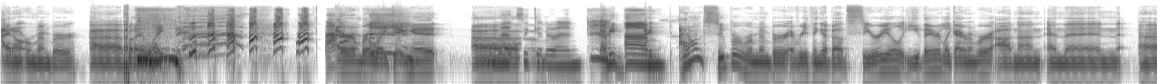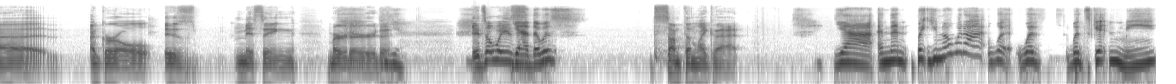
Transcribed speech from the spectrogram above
I don't remember. Uh but I liked it. I remember liking it. That's a good Um, one. I mean, I, Um, I don't super remember everything about Serial either. Like I remember Adnan, and then uh, a girl is missing, murdered. yeah, It's always yeah, there was something like that. Yeah, and then but you know what I what what what's getting me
